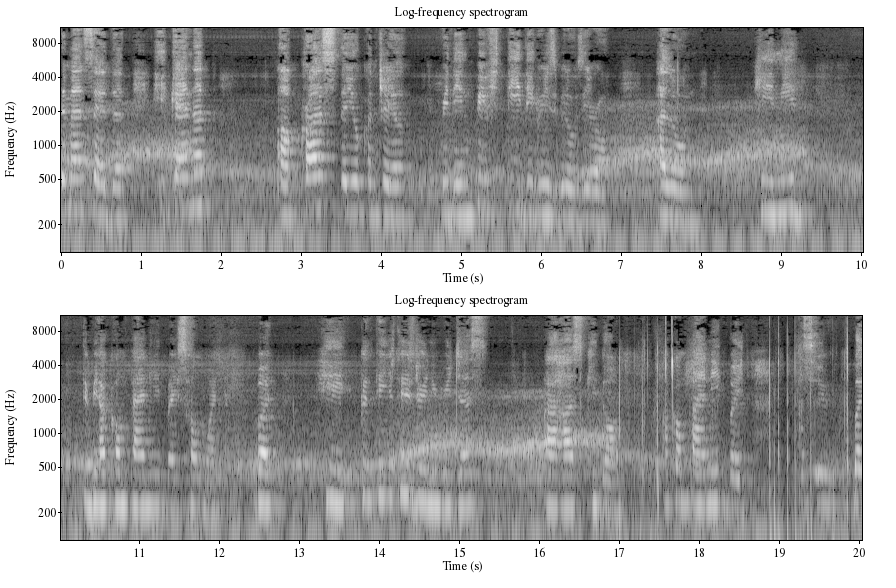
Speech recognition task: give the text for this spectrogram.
The man said that he cannot uh, cross the Yukon Trail within 50 degrees below zero alone. He need to be accompanied by someone. But he continued his journey with just a husky dog, accompanied by a, by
